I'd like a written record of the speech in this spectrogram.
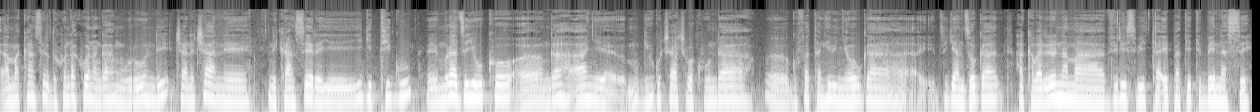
amakanseri dukunda kubona ngaha mu burundi cyane cyane ni kanseri y'igitigu eh, murazi yuko eh, ngaha anye mu gihugu cyacu bakunda eh, gufata nk'ibinyobwa zijya nzoga hakaba rero n'amavirisi bita hepatite b na c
